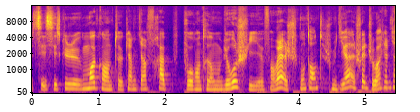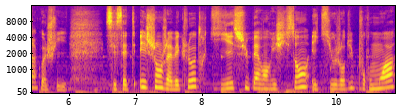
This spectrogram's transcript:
C'est ce que moi quand quelqu'un frappe pour rentrer dans mon bureau, je suis, enfin voilà, je suis contente. Je me dis ah chouette, je vois quelqu'un quoi. Je suis, c'est cet échange avec l'autre qui est super enrichissant et qui aujourd'hui pour moi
